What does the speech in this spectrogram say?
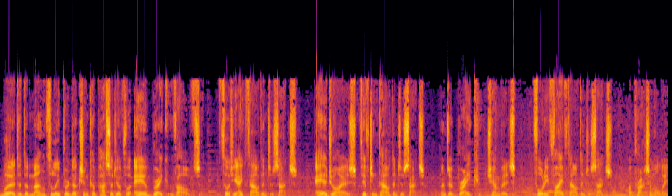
With the monthly production capacity of air brake valves, 38,000 such, air dryers 15,000 such, and brake chambers 45,000 such, approximately.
